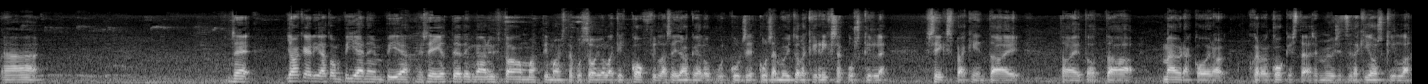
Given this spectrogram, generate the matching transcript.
ää, se jakelijat on pienempiä ja se ei ole tietenkään yhtä ammattimaista kuin se on jollakin koffilla se jakelu, kun se, kun se myyt jollekin riksakuskille sixpackin tai, tai tota, mäyräkoiran kokista ja se myy sitä kioskilla,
